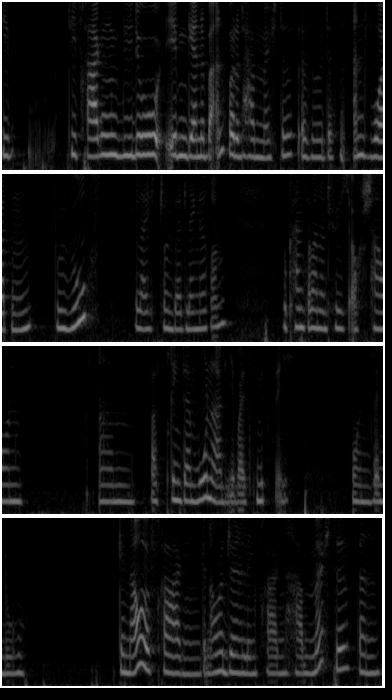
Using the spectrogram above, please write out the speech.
die, die Fragen, die du eben gerne beantwortet haben möchtest, also dessen Antworten du suchst, vielleicht schon seit längerem. Du kannst aber natürlich auch schauen, ähm, was bringt der Monat jeweils mit sich. Und wenn du genaue Fragen, genaue Journaling-Fragen haben möchtest, dann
